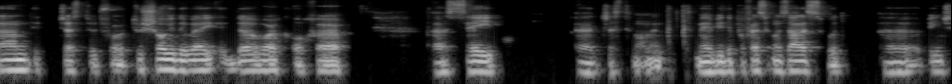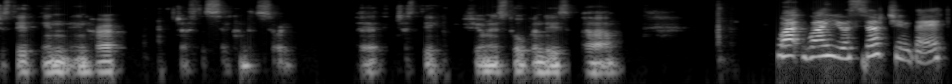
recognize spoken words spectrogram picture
and just to, for to show you the way the work of her uh, say uh, just a moment. Maybe the professor gonzalez would uh, be interested in in her. Just a second sorry. Uh, just take a few minutes to open this. Uh, While, while you're searching that,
